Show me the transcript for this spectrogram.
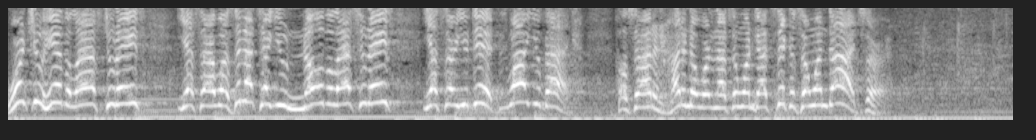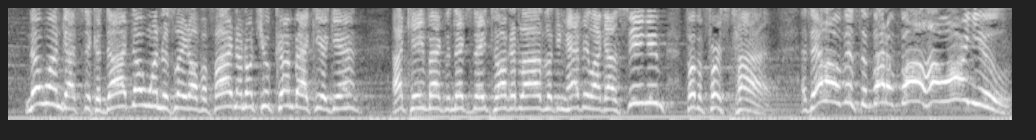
Weren't you here the last two days? Yes, sir, I was. Didn't I tell you no the last two days? Yes, sir, you did. Why are you back? Oh, sir, I didn't, I didn't know whether or not someone got sick or someone died, sir. No one got sick or died. No one was laid off a fire. Now don't you come back here again. I came back the next day talking loud, looking happy like I was seeing him for the first time. I said, hello, Mr. Butterball, how are you?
